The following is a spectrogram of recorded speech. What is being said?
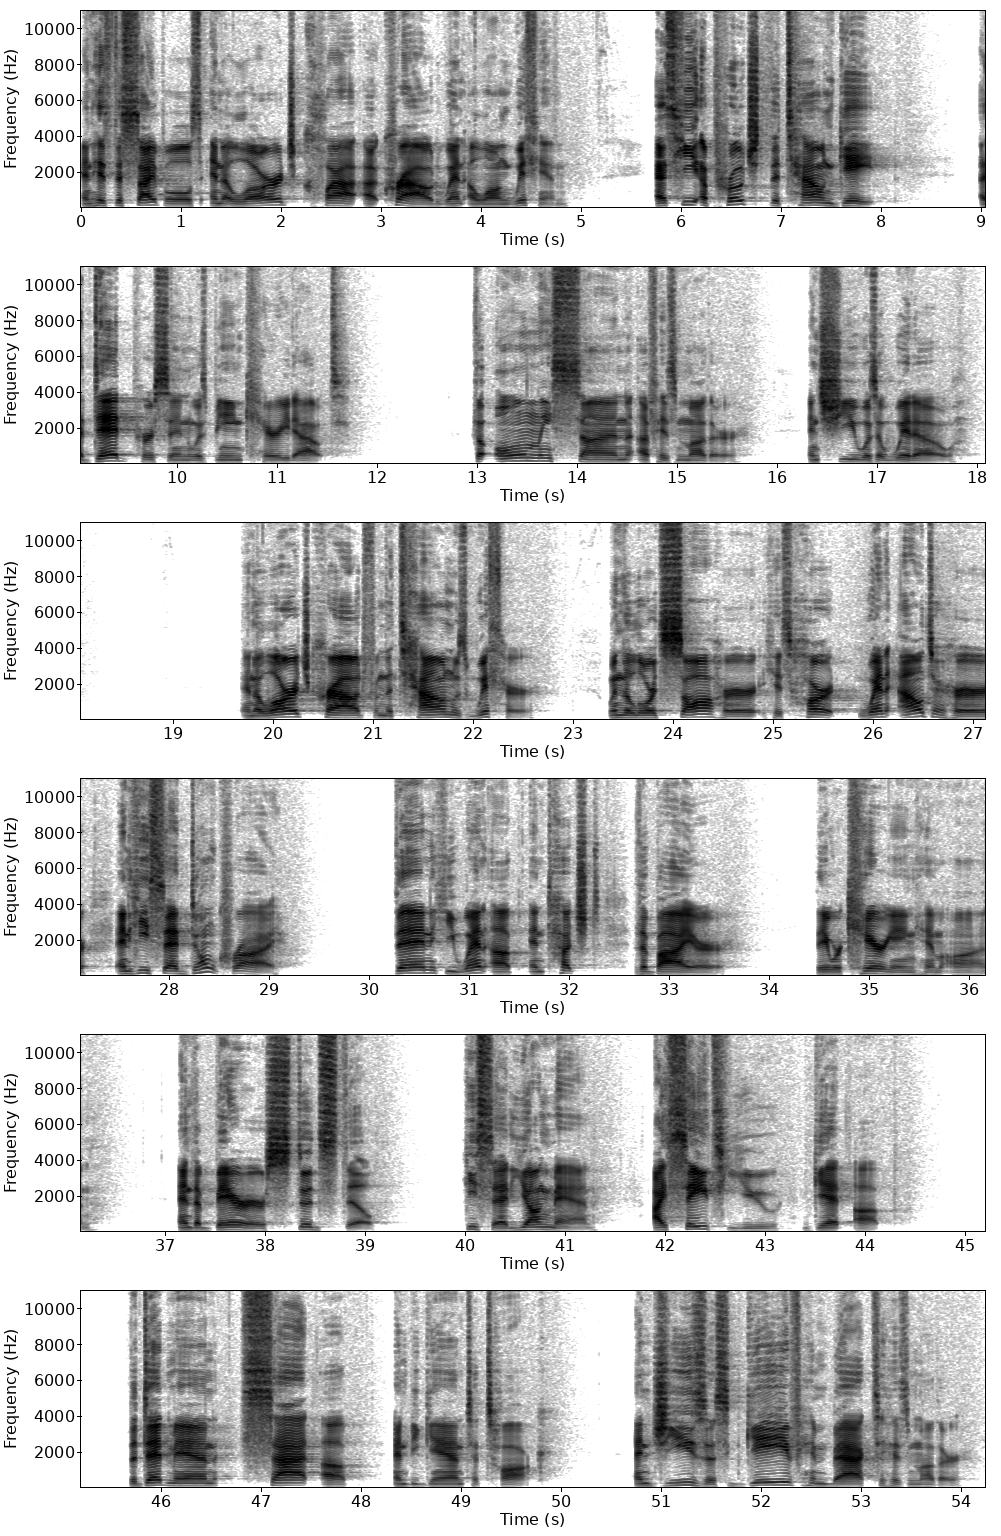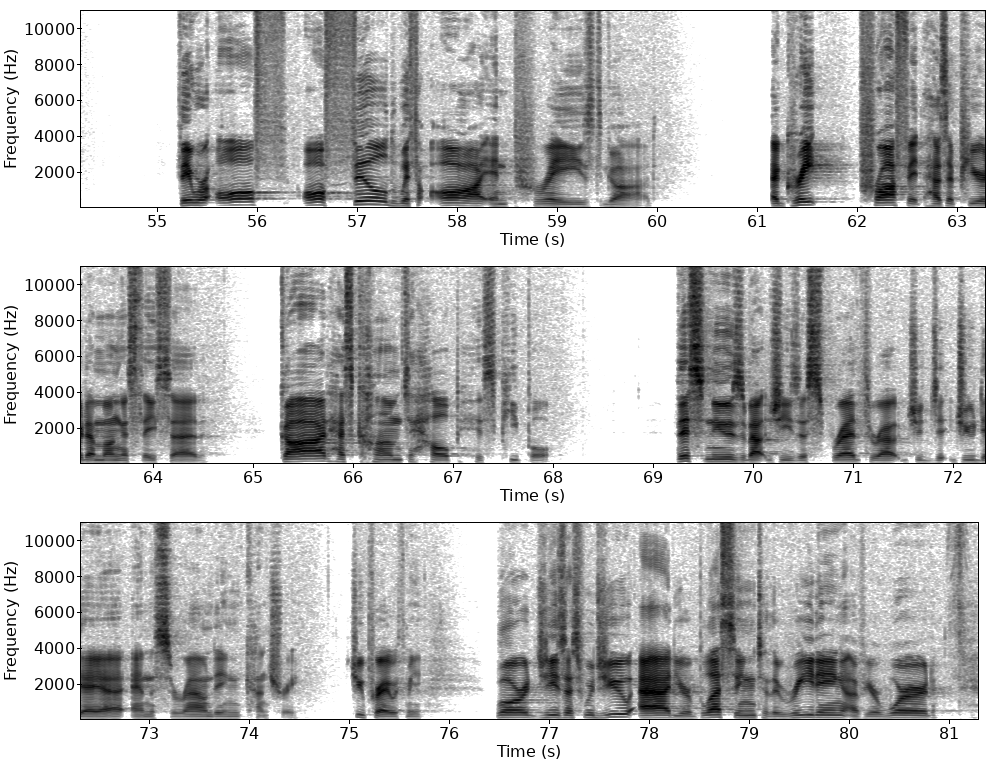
and his disciples and a large uh, crowd went along with him. As he approached the town gate, a dead person was being carried out, the only son of his mother, and she was a widow. And a large crowd from the town was with her. When the Lord saw her, his heart went out to her, and he said, Don't cry. Then he went up and touched the bier they were carrying him on, and the bearer stood still. He said, Young man, I say to you, get up. The dead man sat up and began to talk, and Jesus gave him back to his mother. They were all, all filled with awe and praised God. A great prophet has appeared among us, they said. God has come to help his people. This news about Jesus spread throughout Judea and the surrounding country. Would you pray with me? Lord Jesus, would you add your blessing to the reading of your word?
